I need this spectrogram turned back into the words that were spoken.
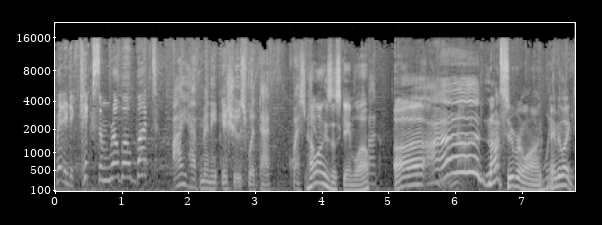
Ready to kick some robo butt? I have many issues with that question. How long is this game, Lau? Uh, uh, not super long. Maybe like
